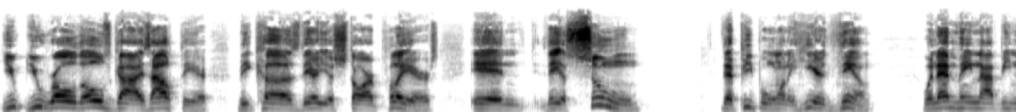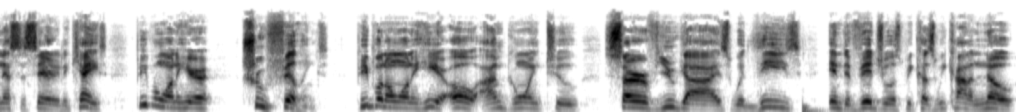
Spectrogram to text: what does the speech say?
You you roll those guys out out there because they're your star players and they assume that people want to hear them when that may not be necessarily the case. People want to hear true feelings. People don't want to hear, oh, I'm going to serve you guys with these individuals because we kind of know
